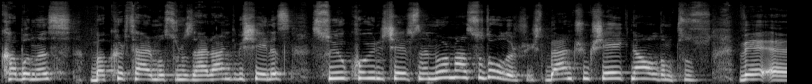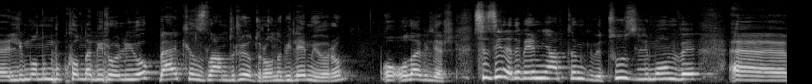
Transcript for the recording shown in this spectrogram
kabınız, bakır termosunuz, herhangi bir şeyiniz suyu koyun içerisine normal suda olur. İşte ben çünkü şeye ikna oldum tuz ve e, limonun bu konuda bir rolü yok. Belki hızlandırıyordur onu bilemiyorum. O olabilir. Siz yine de benim yaptığım gibi tuz, limon ve e,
